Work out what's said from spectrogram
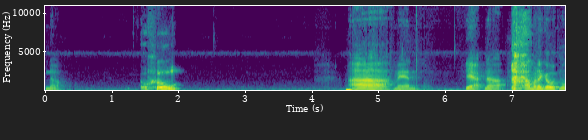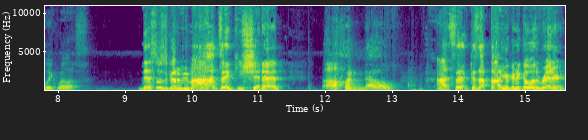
No. Who? Ah man. Yeah, no. I'm gonna go with Malik Willis. This was going to be my hot take, you shithead. Oh no. That's it, because I thought you were going to go with Ridder.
